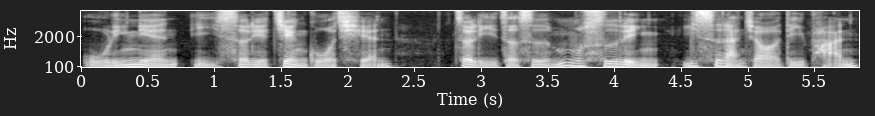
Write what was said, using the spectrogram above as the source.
五零年以色列建国前，这里则是穆斯林伊斯兰教的地盘。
